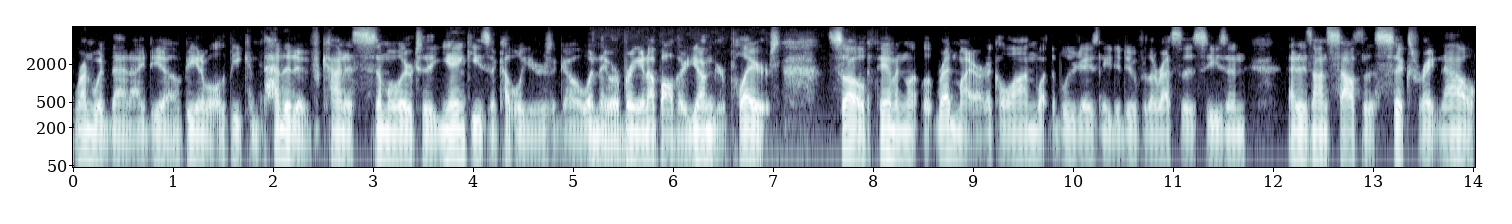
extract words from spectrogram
run with that idea of being able to be competitive, kind of similar to the Yankees a couple years ago when they were bringing up all their younger players. So, if you haven't read my article on what the Blue Jays need to do for the rest of the season, that is on South of the Six right now.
